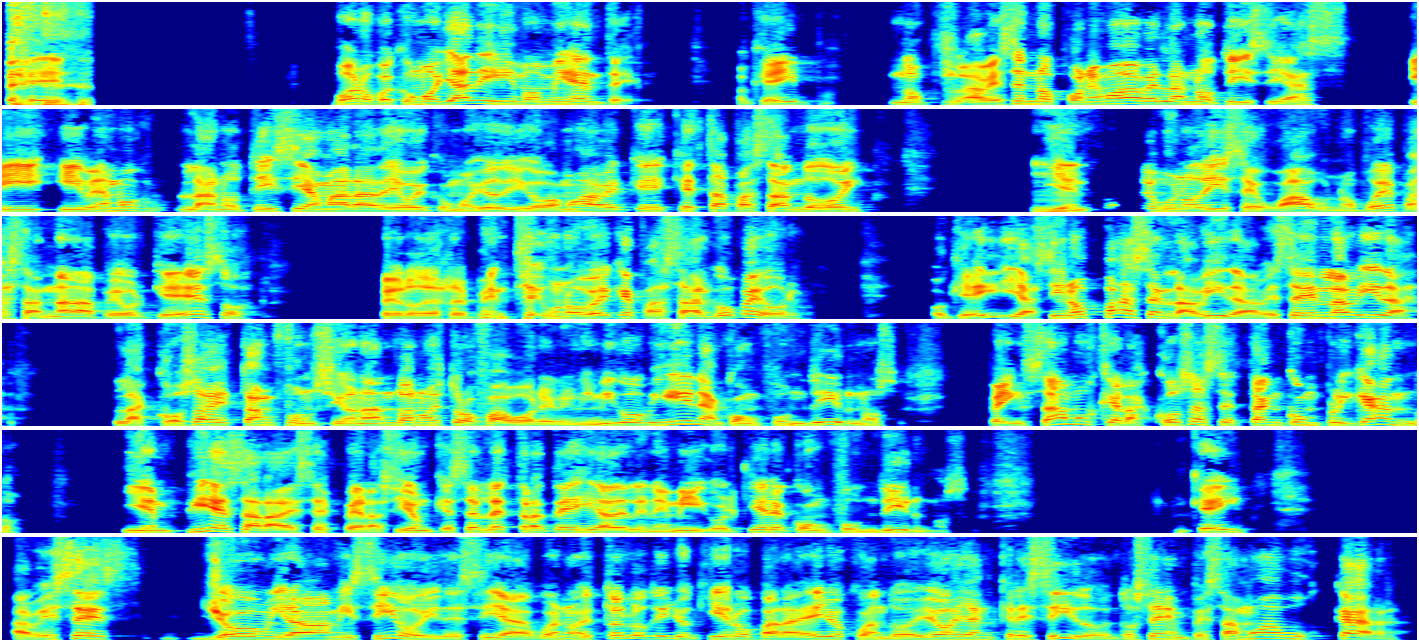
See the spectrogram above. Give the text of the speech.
Eh, bueno, pues como ya dijimos, mi gente, ¿ok? a veces nos ponemos a ver las noticias y, vemos la noticia mala de hoy, como yo digo, vamos a ver qué, qué está pasando hoy. Y entonces uno dice, wow, no puede pasar nada peor que eso. Pero de repente uno ve que pasa algo peor. ¿Ok? Y así nos pasa en la vida. A veces en la vida las cosas están funcionando a nuestro favor. El enemigo viene a confundirnos. Pensamos que las cosas se están complicando y empieza la desesperación, que esa es la estrategia del enemigo. Él quiere confundirnos. ¿Ok? A veces yo miraba a mis hijos y decía, bueno, esto es lo que yo quiero para ellos cuando ellos hayan crecido. Entonces empezamos a buscar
